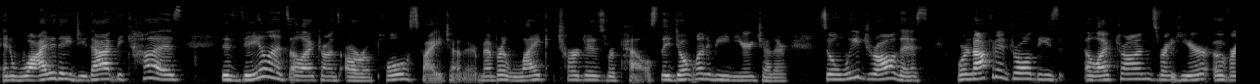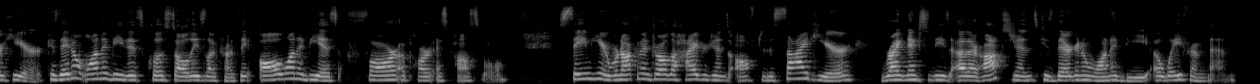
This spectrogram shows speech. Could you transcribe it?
And why do they do that? Because the valence electrons are repulsed by each other. Remember, like charges repel. So they don't want to be near each other. So when we draw this, we're not going to draw these electrons right here over here because they don't want to be this close to all these electrons. They all want to be as far apart as possible. Same here. We're not going to draw the hydrogens off to the side here right next to these other oxygens because they're going to want to be away from them.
